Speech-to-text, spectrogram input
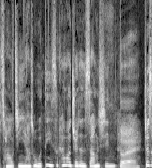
超惊讶，说我第一次看到 Jason 伤心，对，就是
